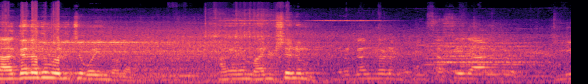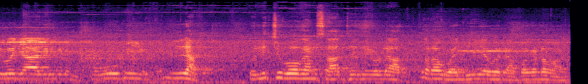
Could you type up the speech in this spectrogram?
സകലതും ഒലിച്ചു പോയി എന്നുള്ളതാണ്. അങ്ങനെ മനുഷ്യനും മൃഗങ്ങളും സസ്യജാലങ്ങളും ജീവജാലങ്ങളും ഭൂമിയും എല്ലാം ഒലിച്ചു പോകാൻ സാധ്യതയുള്ള അത്ര വലിയ ഒരു അപകടമാണ്.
